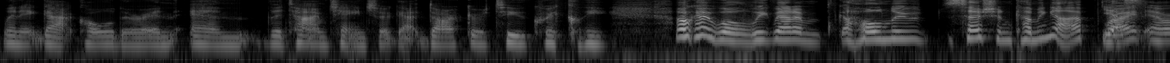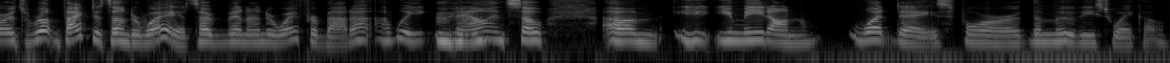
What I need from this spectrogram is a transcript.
when it got colder and and the time changed so it got darker too quickly Okay, well, we've got a, a whole new session coming up, Yes. right? Or it's real, in fact, it's underway. It's been underway for about a, a week Mhm. now, and so um, you you meet on what days for the Move East Waco?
